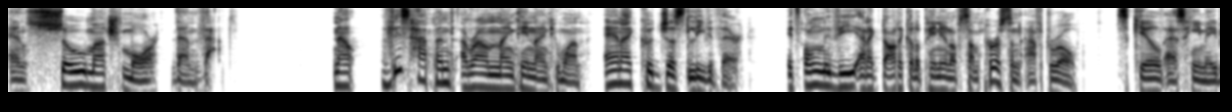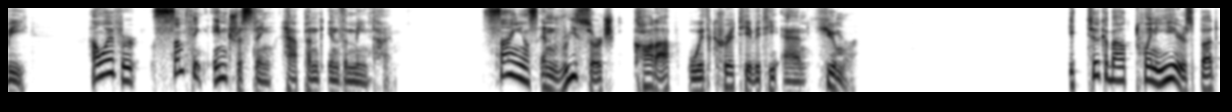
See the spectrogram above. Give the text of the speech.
and so much more than that. Now, this happened around 1991, and I could just leave it there. It's only the anecdotal opinion of some person, after all, skilled as he may be. However, something interesting happened in the meantime. Science and research caught up with creativity and humor. It took about 20 years, but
